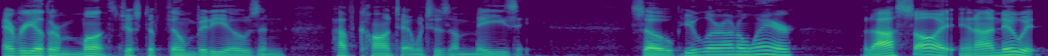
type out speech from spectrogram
every other month just to film videos and have content, which is amazing. So people are unaware, but I saw it and I knew it.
